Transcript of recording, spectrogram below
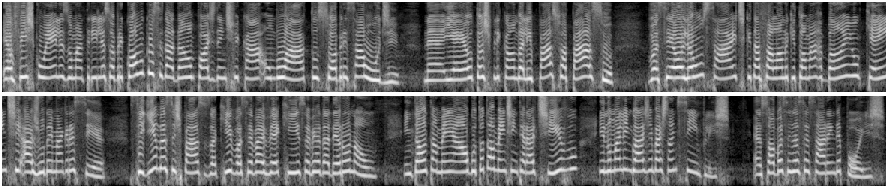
eu fiz com eles uma trilha sobre como que o cidadão pode identificar um boato sobre saúde. Né? E aí eu estou explicando ali passo a passo, você olhou um site que está falando que tomar banho quente ajuda a emagrecer. Seguindo esses passos aqui, você vai ver que isso é verdadeiro ou não. Então, também é algo totalmente interativo e numa linguagem bastante simples. É só vocês acessarem depois.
